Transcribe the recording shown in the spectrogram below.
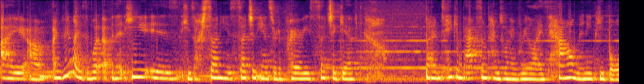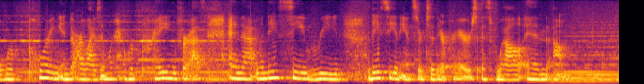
I um, I realized what uh, that he is. He's our son. He is such an answer to prayer. He's such a gift. But I'm taken back sometimes when I realize how many people were pouring into our lives and we're, we're praying for us, and that when they see Reed, they see an answer to their prayers as well. And um,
